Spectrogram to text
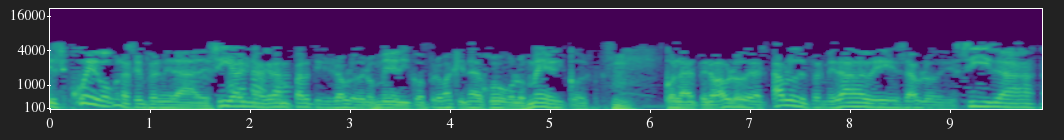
es juego con las enfermedades. Sí, hay una gran parte que yo hablo de los médicos, pero más que nada juego con los médicos. Hmm. Con la, pero hablo de las, hablo de enfermedades, hablo de SIDA.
